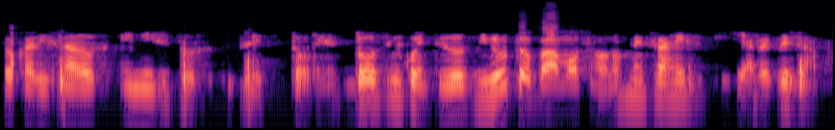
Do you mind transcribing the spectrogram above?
localizados en estos sectores. 2.52 minutos, vamos a unos mensajes y ya regresamos.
